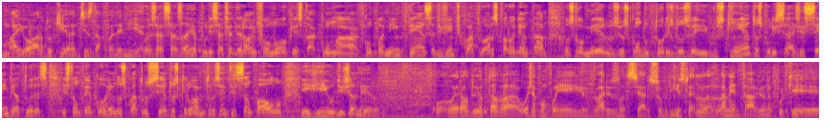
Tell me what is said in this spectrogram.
maior do que antes da pandemia. Pois é, César, e a Polícia Federal informou que está com uma companhia intensa de 24 horas para orientar os romeiros e os condutores dos veículos. 500 policiais e 100 viaturas estão percorrendo os 400 quilômetros entre São Paulo e Rio de Janeiro. O Heraldo, eu estava. Hoje acompanhei vários noticiários sobre isso. É lamentável, né? Porque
